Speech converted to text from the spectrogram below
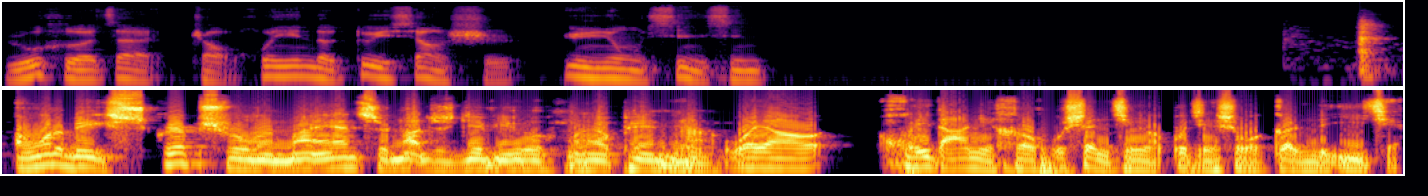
如何在找婚姻的对象时运用信心？I want to be scriptural in my answer, not just give you my opinion. 我要回答你合乎圣经了，不仅是我个人的意见。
